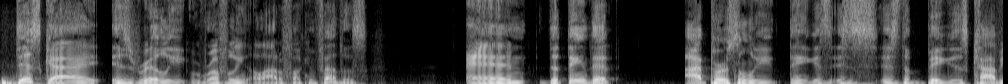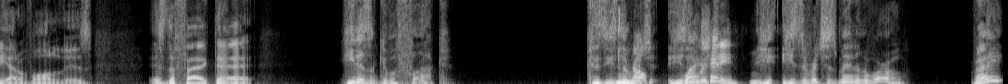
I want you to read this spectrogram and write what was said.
this guy is really ruffling a lot of fucking feathers, and the thing that I personally think is is is the biggest caveat of all of this is the fact that he doesn't give a fuck because he's the Nope. rich, he's Why the rich, should he? he? He's the richest man in the world, right?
